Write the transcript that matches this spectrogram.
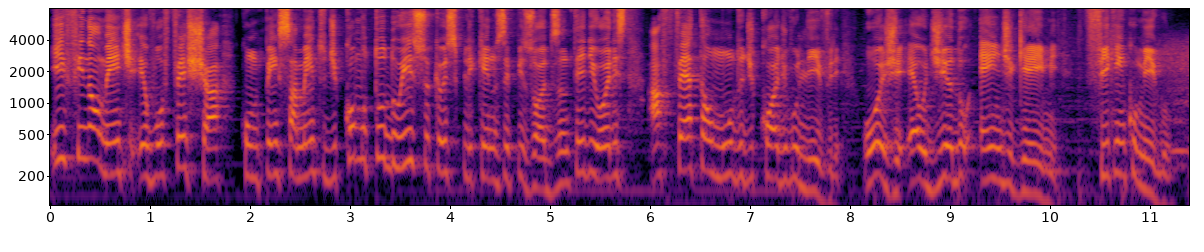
E finalmente eu vou fechar com o pensamento de como tudo isso que eu expliquei nos episódios anteriores afeta o mundo de código livre. Hoje é o dia do endgame. Fiquem comigo.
